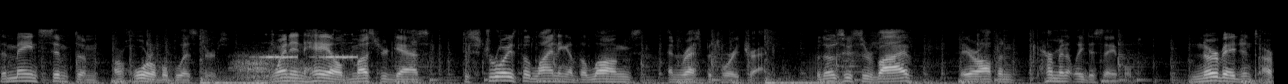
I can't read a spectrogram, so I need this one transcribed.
The main symptom are horrible blisters. When inhaled, mustard gas destroys the lining of the lungs and respiratory tract. For those who survive, they are often permanently disabled. Nerve agents are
